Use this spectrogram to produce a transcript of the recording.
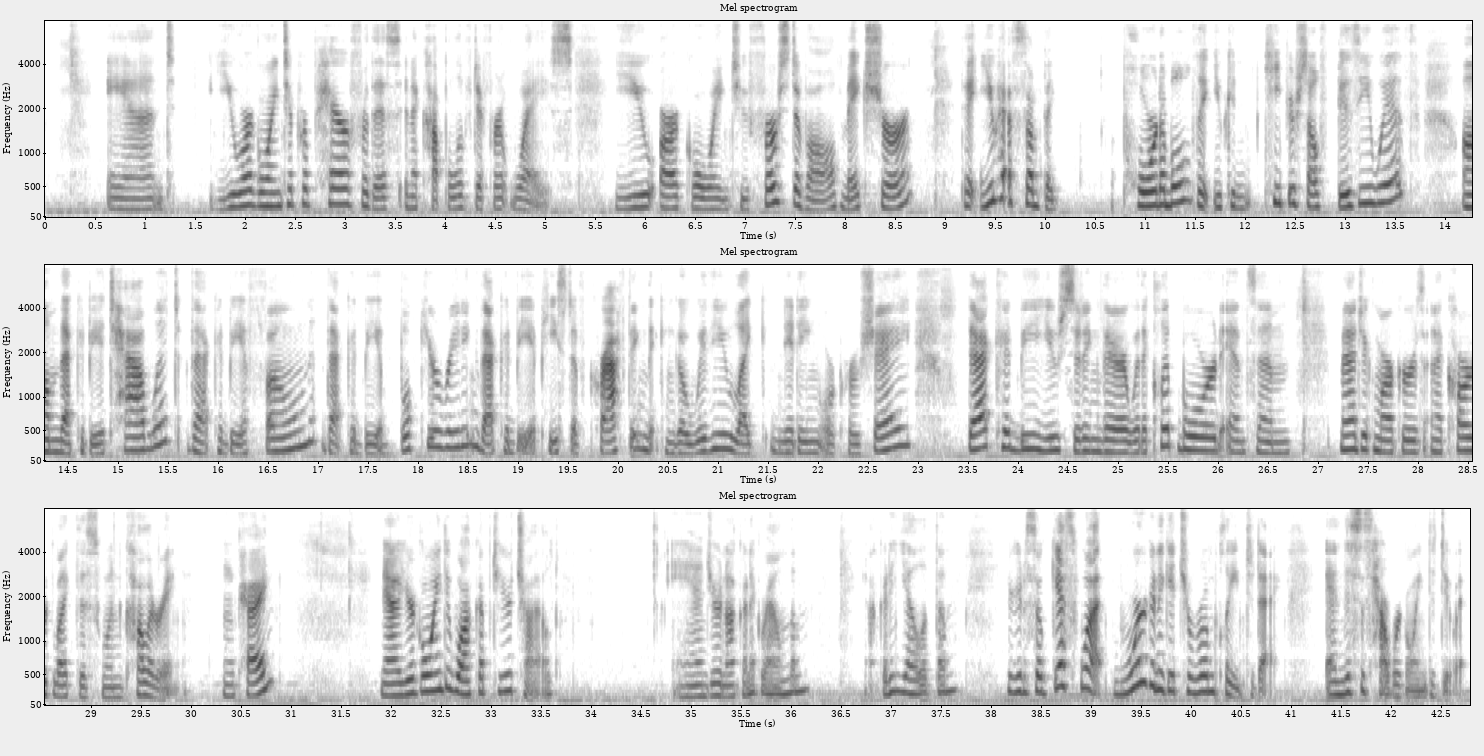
And you are going to prepare for this in a couple of different ways you are going to, first of all, make sure that you have something portable that you can keep yourself busy with. Um, that could be a tablet, that could be a phone, that could be a book you're reading, that could be a piece of crafting that can go with you, like knitting or crochet. That could be you sitting there with a clipboard and some magic markers and a card like this one coloring. Okay? Now you're going to walk up to your child and you're not going to ground them. You're not going to yell at them. You're going to, so guess what? We're going to get your room clean today. And this is how we're going to do it.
